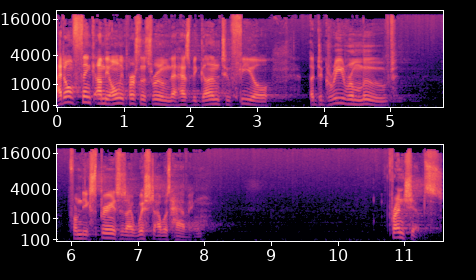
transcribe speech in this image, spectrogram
I don't think I'm the only person in this room that has begun to feel a degree removed from the experiences I wished I was having. Friendships,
